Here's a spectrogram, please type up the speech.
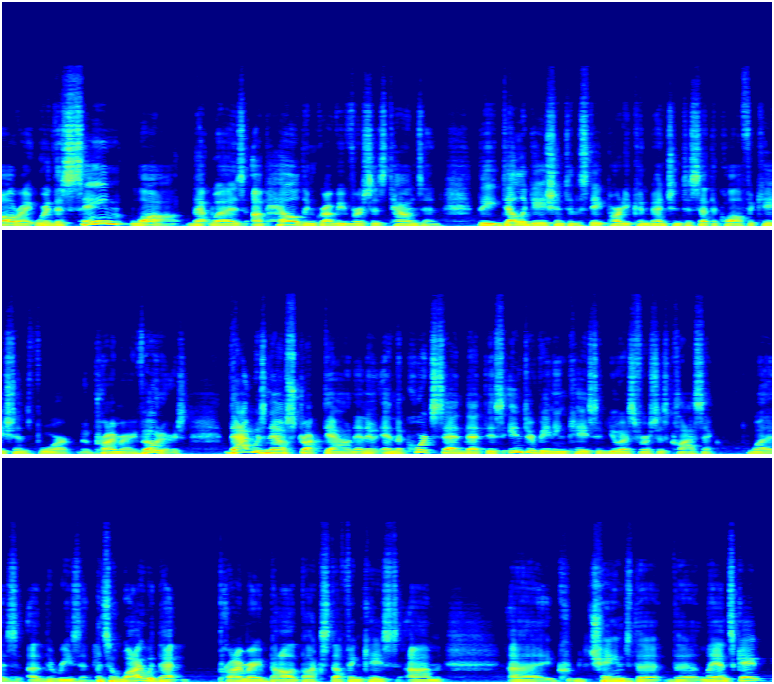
Allwright, where the same law that was upheld in Grovey versus Townsend, the delegation to the state party convention to set the qualifications for primary voters, that was now struck down. And, and the court said that this intervening case of U.S. versus Classic was uh, the reason. And so, why would that primary ballot box stuffing case um, uh, change the, the landscape?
